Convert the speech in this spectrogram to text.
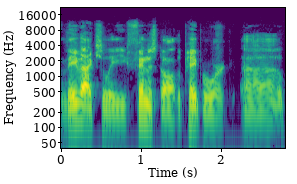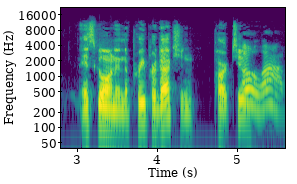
They've actually finished all the paperwork. Uh, it's going into pre-production part two. Oh wow.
